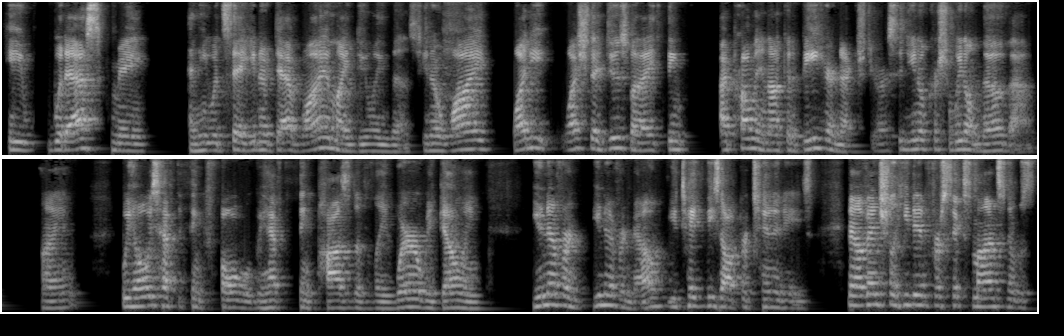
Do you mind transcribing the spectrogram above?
He would ask me, and he would say, "You know, Dad, why am I doing this? You know, why, why do you, why should I do this? But I think I'm probably not going to be here next year." I said, "You know, Christian, we don't know that, right? We always have to think forward. We have to think positively. Where are we going? You never, you never know. You take these opportunities. Now, eventually, he did for six months, and it was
